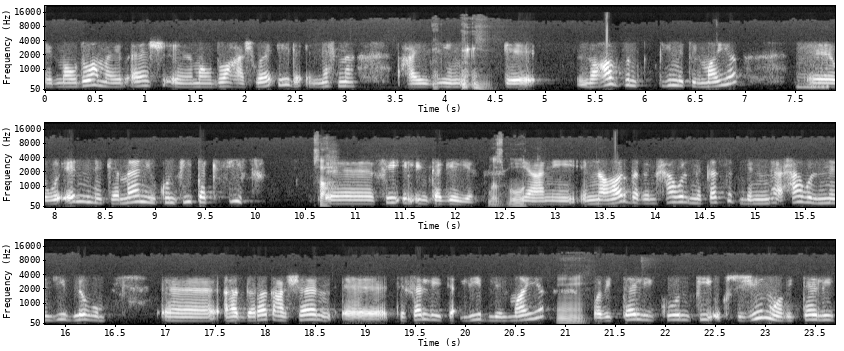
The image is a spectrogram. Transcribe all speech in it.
الموضوع ما يبقاش آه، موضوع عشوائي لأن إحنا عايزين آه، نعظم قيمة المية آه، وإن كمان يكون في تكثيف صح. آه، في الإنتاجية. مظبوط. يعني النهارده بنحاول نكثف بنحاول نجيب لهم آه، هدرات عشان آه، تخلي تقليب للمية. مم. وبالتالي يكون في أكسجين وبالتالي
